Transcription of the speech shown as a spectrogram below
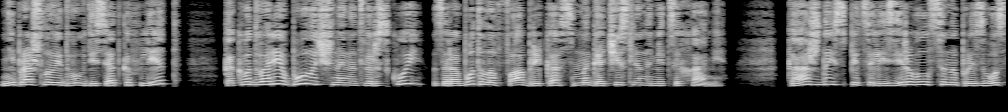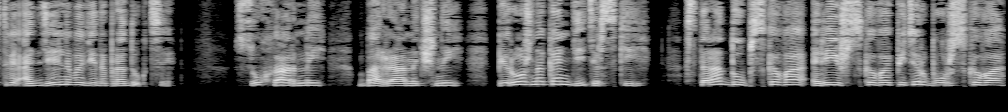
Не прошло и двух десятков лет, как во дворе булочной на Тверской заработала фабрика с многочисленными цехами. Каждый специализировался на производстве отдельного вида продукции. Сухарный, бараночный, пирожно-кондитерский, стародубского, рижского, петербургского,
